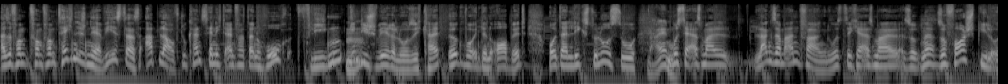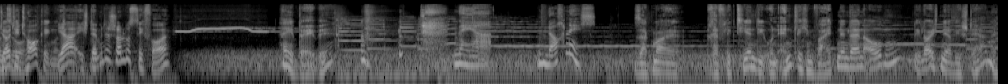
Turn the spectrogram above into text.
also vom, vom, vom Technischen her, wie ist das? Ablauf. Du kannst ja nicht einfach dann hochfliegen Mhm. in die Schwerelosigkeit, irgendwo in den Orbit und dann legst du los. Du musst ja erstmal langsam anfangen. Du musst dich ja erstmal so, ne, so Vorspiel und Dirty so. Talking und Ja, ich stelle mir das schon lustig vor. Hey Baby, Naja, noch nicht. sag mal, reflektieren die unendlichen Weiten in deinen Augen? Die leuchten ja wie Sterne.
